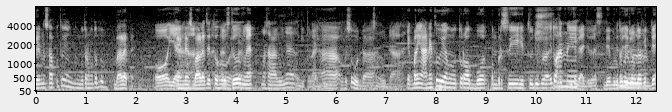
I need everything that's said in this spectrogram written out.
Dance apa tuh yang muter-muter tuh? Balet ya oh iya. Yang dance ballet itu, habis itu kan. ngeliat masa lalunya gitu lagi. Ya habis itu udah. Langsung udah. Yang paling aneh tuh yang waktu robot pembersih itu juga. Itu itu aneh. gak jelas. Dia berubah jadi robot gede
